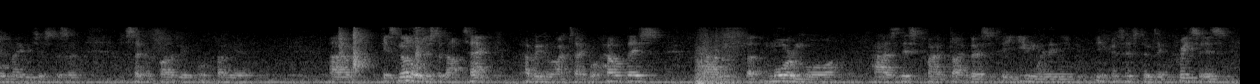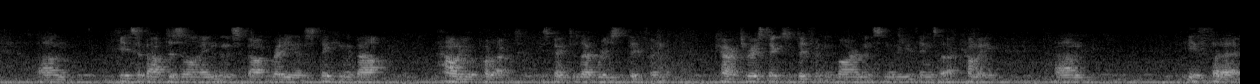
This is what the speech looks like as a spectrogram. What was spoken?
or maybe just as a, a separate part of your portfolio. Um, it's not all just about tech. Having the right tech will help this, um, but more and more as this kind of diversity, even within ecosystems, increases, um, it's about design and it's about readiness, thinking about how your product is going to leverage different characteristics of different environments and the new things that are coming. Um, if, uh,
